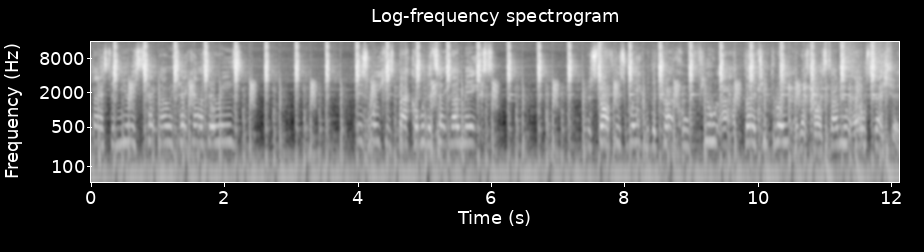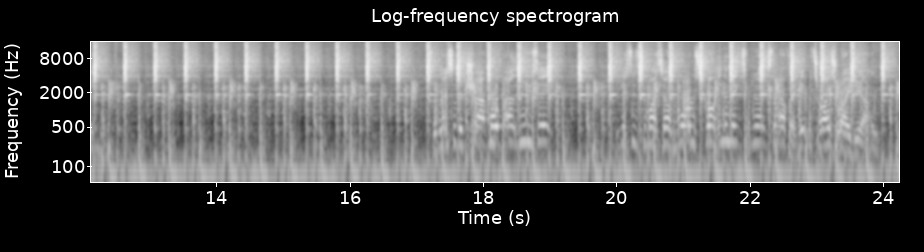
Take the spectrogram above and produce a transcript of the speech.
best and newest techno and tech house there is. This week it's back on with the techno mix. To start this week with a track called Fuel at 33, and that's by Samuel L. Session. So less of the chat, more about the music. You listen to myself, Warren Scott, in the mix for the next hour for Hypnotized Radio.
